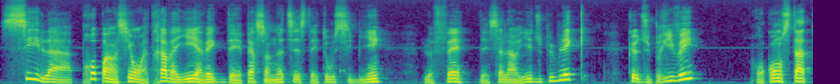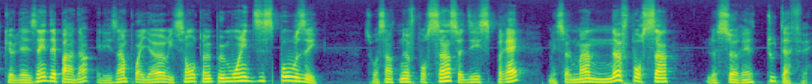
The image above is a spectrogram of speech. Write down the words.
Si la propension à travailler avec des personnes autistes est aussi bien le fait des salariés du public que du privé, on constate que les indépendants et les employeurs y sont un peu moins disposés. 69% se disent prêts, mais seulement 9% le seraient tout à fait.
